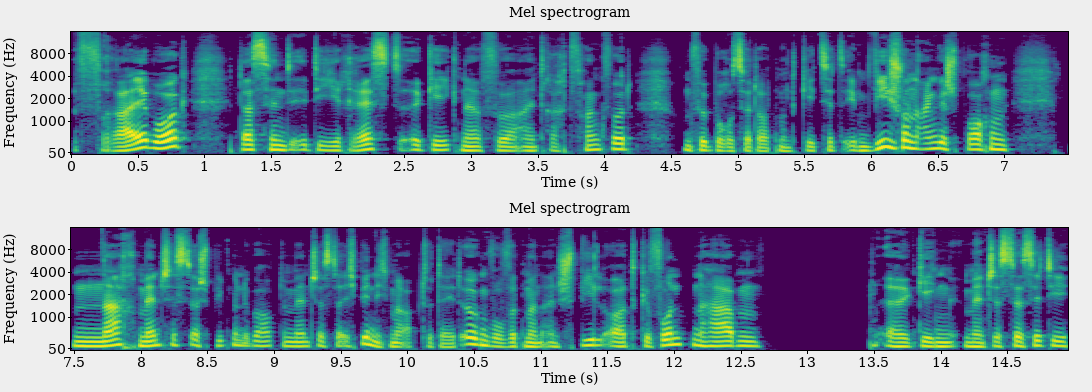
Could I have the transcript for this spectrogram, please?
Freiburg. Das sind die Restgegner für Eintracht Frankfurt und für Borussia Dortmund geht es jetzt eben, wie schon angesprochen, nach Manchester. Spielt man überhaupt in Manchester? Ich bin nicht mehr up to date. Irgendwo wird man einen Spielort gefunden haben gegen Manchester City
